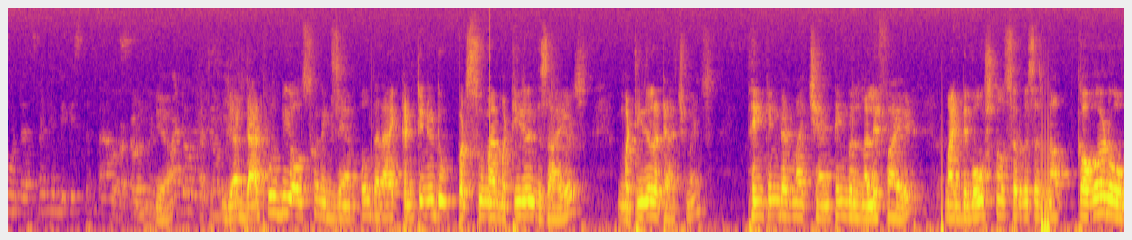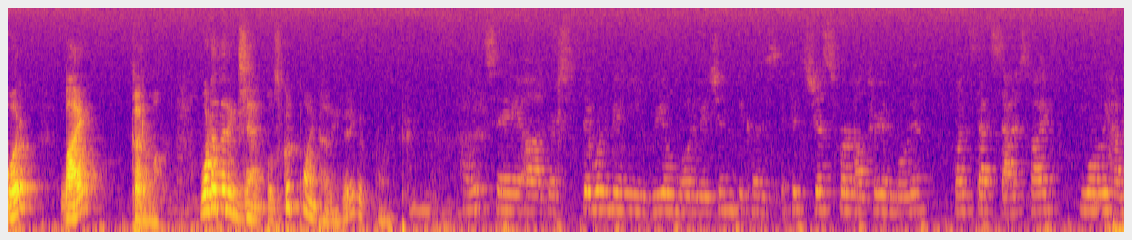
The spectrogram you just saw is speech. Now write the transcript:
Oh, that's like the biggest advance. Yeah. Atonement. Atonement. Yeah, that will be also an example that I continue to pursue my material desires, material attachments, thinking that my chanting will nullify it. My devotional service is now covered over by karma. What other examples? Good point, Hari. Very good point. I would say uh, there's there wouldn't be any real motivation because if it's just for an ulterior motive, once that's satisfied, you won't have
